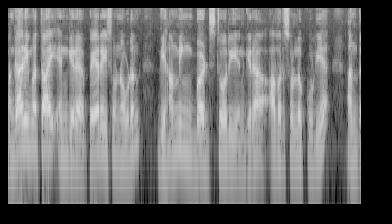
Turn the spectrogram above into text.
வங்காரி மத்தாய் என்கிற பெயரை சொன்னவுடன் தி ஹம்மிங் பேர்ட் ஸ்டோரி என்கிற அவர் சொல்லக்கூடிய அந்த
